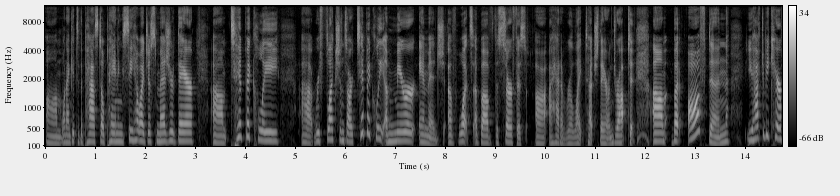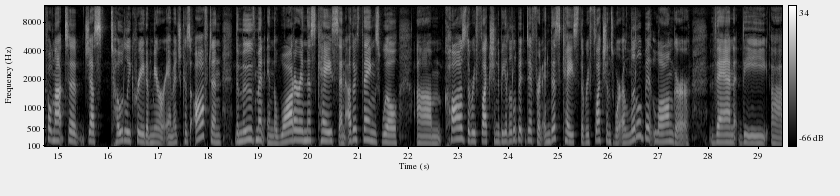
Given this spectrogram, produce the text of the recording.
um, when I get to the pastel painting. See how I just measured there? Um, typically, uh, reflections are typically a mirror image of what's above the surface. Uh, I had a real light touch there and dropped it. Um, but often you have to be careful not to just totally create a mirror image because often the movement in the water in this case and other things will um, cause the reflection to be a little bit different. In this case, the reflections were a little bit longer than the uh,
